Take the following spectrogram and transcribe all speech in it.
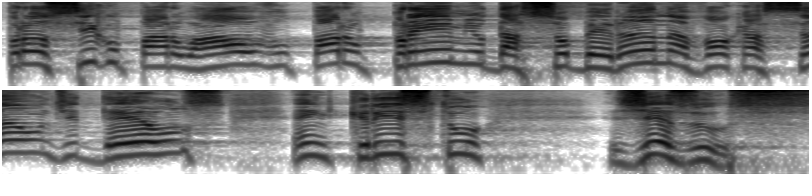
prossigo para o alvo, para o prêmio da soberana vocação de Deus em Cristo Jesus.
